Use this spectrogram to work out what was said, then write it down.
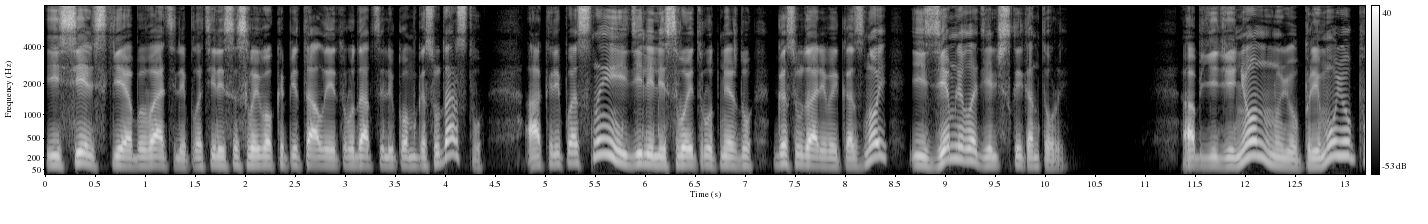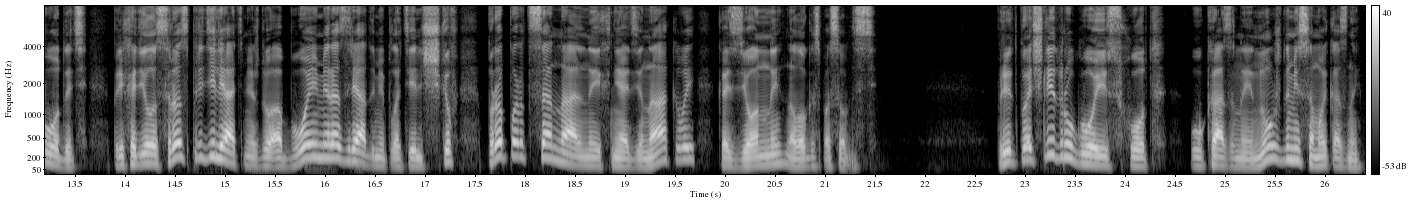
и сельские обыватели платили со своего капитала и труда целиком государству, а крепостные делили свой труд между государевой казной и землевладельческой конторой. Объединенную прямую подать приходилось распределять между обоими разрядами плательщиков пропорционально их неодинаковой казенной налогоспособности. Предпочли другой исход, указанный нужными самой казны.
